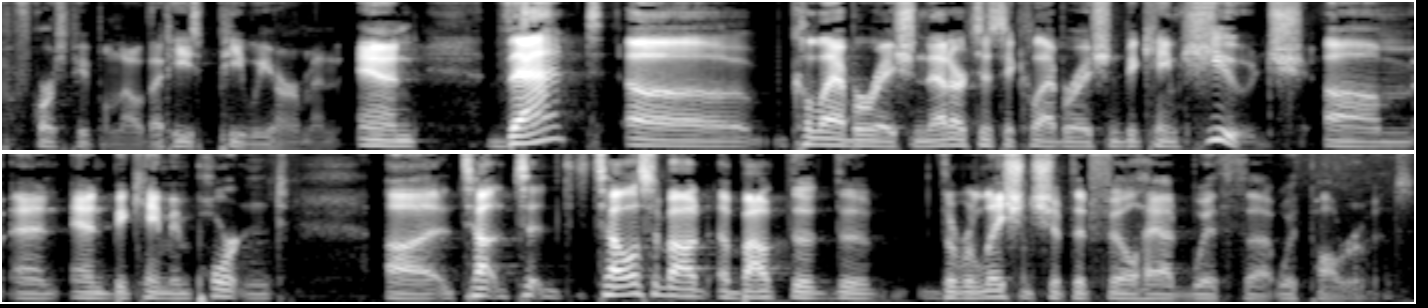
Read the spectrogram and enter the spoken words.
of course, people know that he's Pee Wee Herman, and that uh, collaboration, that artistic collaboration, became huge, um, and and became important. Uh, tell t- tell us about about the, the the relationship that Phil had with uh, with Paul Reubens.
